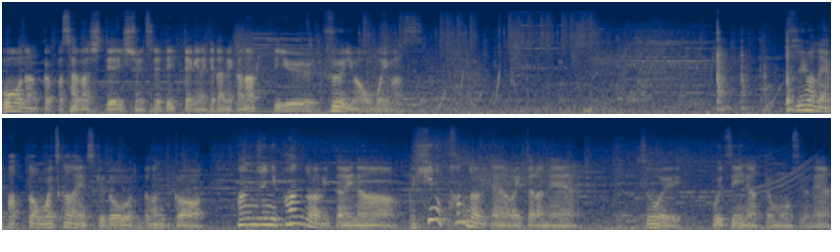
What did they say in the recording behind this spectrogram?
をなんかやっぱ探して一緒に連れて行ってあげなきゃダメかなっていう風には思います。今ねパッとは思いつかないんですけどなんか単純にパンドラみたいな火のパンドラみたいなのがいたらねすごいこいついいなって思うんですよね。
